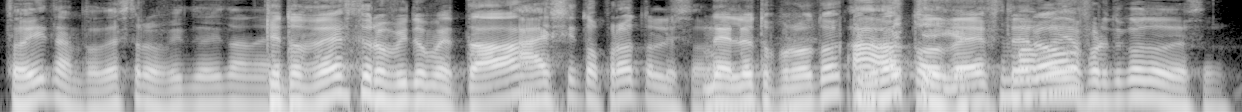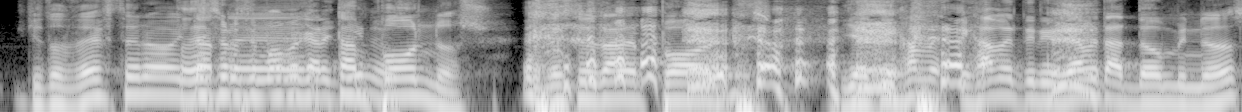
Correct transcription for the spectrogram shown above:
Το ήταν, το δεύτερο βίντεο ήταν. Και το δεύτερο βίντεο μετά. Α, εσύ το πρώτο λες τώρα. Ναι, λέω το πρώτο. Και Α, μετά οκ, το γιατί δεύτερο. θυμάμαι διαφορετικό το δεύτερο. Και το δεύτερο ήταν, δεύτερο θυμάμαι ήταν καρκίνος. πόνος. το δεύτερο ήταν πόνος. Γιατί είχαμε, είχαμε την ιδέα με τα Domino's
